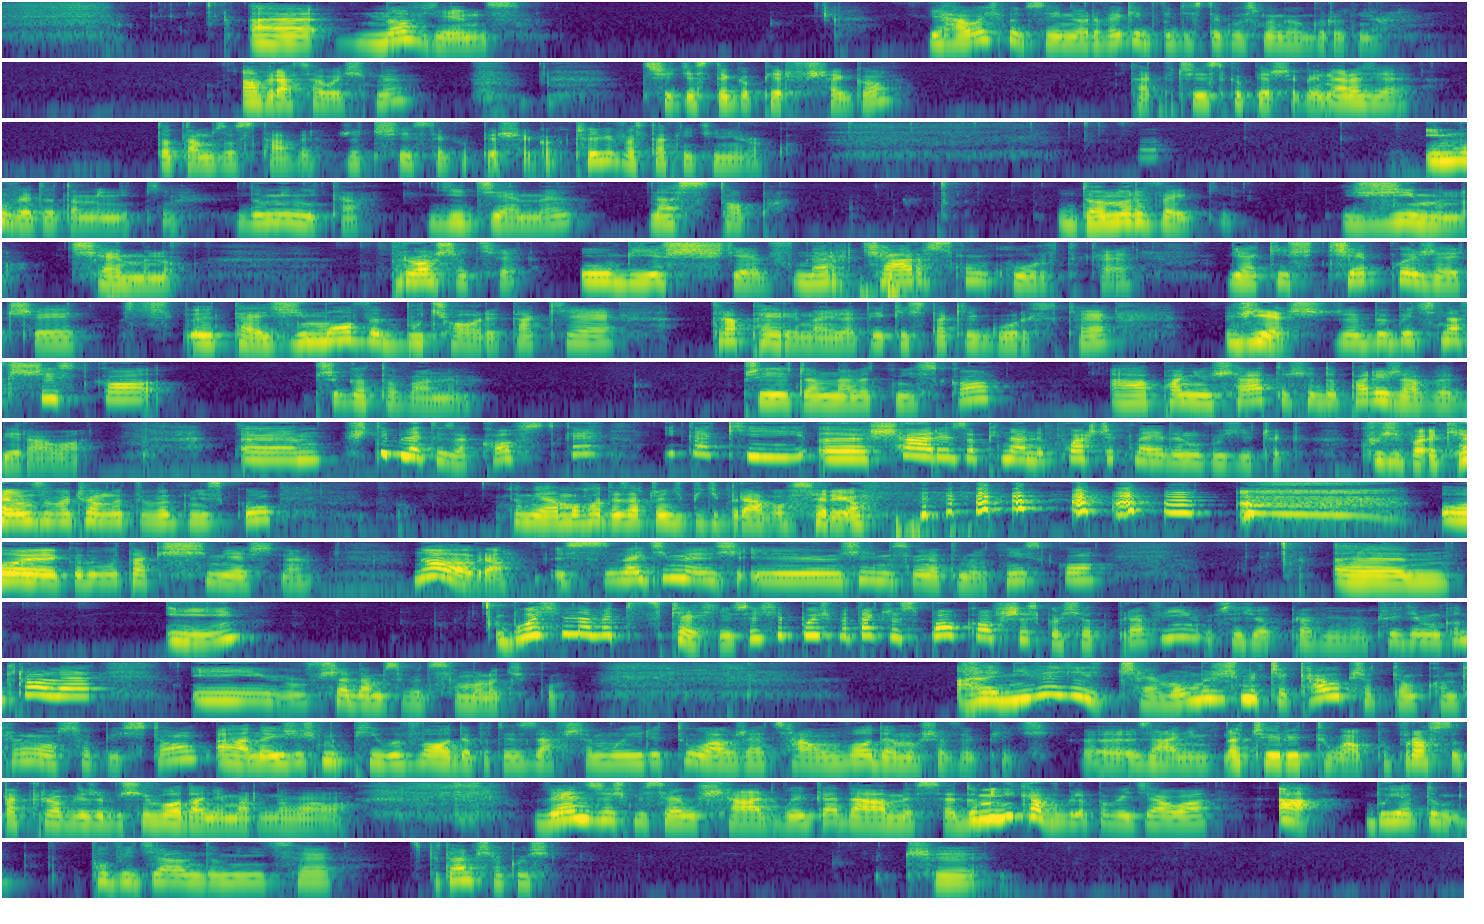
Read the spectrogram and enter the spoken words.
E, no więc, jechałyśmy do tej Norwegii 28 grudnia, a wracałyśmy 31. Tak, 31. Na razie to tam zostawię, że 31, czyli w ostatni dzień roku. I mówię do Dominiki: Dominika, jedziemy na stopa do Norwegii. Zimno, ciemno. Proszę cię, ubierz się w narciarską kurtkę, jakieś ciepłe rzeczy, te zimowe buciory, takie trapery najlepiej, jakieś takie górskie. Wiesz, żeby być na wszystko przygotowanym. Przyjeżdżam na lotnisko, a paniusia to się do Paryża wybierała. Ehm, sztyblety za kostkę i taki e, szary, zapinany płaszczyk na jeden guziczek. Kuźwa, jak ja ją zobaczyłam na tym lotnisku, to miałam ochotę zacząć bić brawo, serio. Ojej, to było tak śmieszne. No dobra, znajdziemy, y, siedzimy sobie na tym lotnisku i byłyśmy nawet wcześniej, w sensie byliśmy tak, że spoko, wszystko się odprawi, w sensie odprawimy, przejdziemy kontrolę i wsiadamy sobie do samolociku. Ale nie wiedzieć czemu, my żeśmy czekały przed tą kontrolą osobistą. A, no i żeśmy piły wodę, bo to jest zawsze mój rytuał, że całą wodę muszę wypić yy, zanim. Znaczy rytuał, po prostu tak robię, żeby się woda nie marnowała. Więc żeśmy sobie usiadły, gadamy se. Dominika w ogóle powiedziała, a, bo ja to powiedziałam Dominice, spytałam się jakoś, czy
